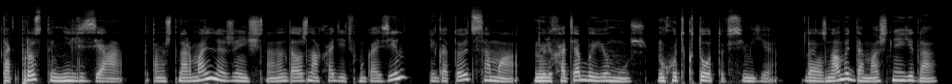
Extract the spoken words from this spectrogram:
Так просто нельзя. Потому что нормальная женщина, она должна ходить в магазин и готовить сама. Ну или хотя бы ее муж. Ну хоть кто-то в семье. Должна быть домашняя еда.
